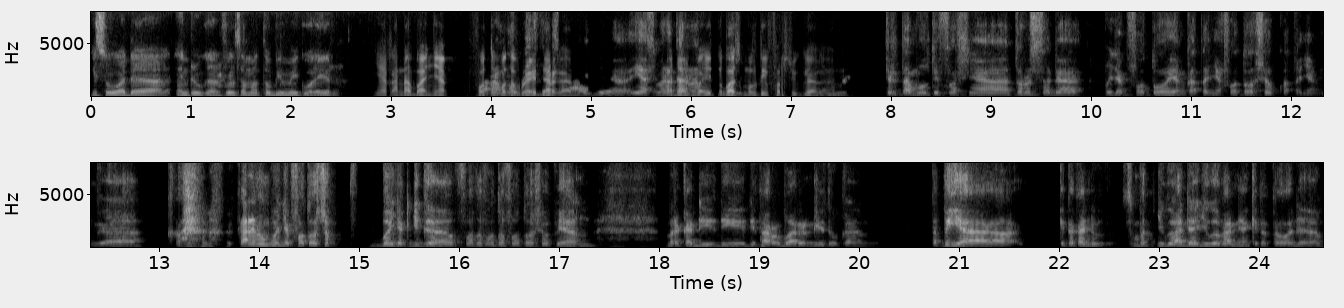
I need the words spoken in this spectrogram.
Isu ada Andrew Garfield sama Tobey Maguire. Ya karena banyak foto-foto beredar kan. Aja. Ya sebenarnya Dan itu bahas multiverse juga kan. Cerita multiverse-nya terus ada banyak foto yang katanya Photoshop, katanya enggak. karena emang banyak Photoshop, banyak juga foto-foto Photoshop yang mereka di, di ditaruh bareng gitu kan. Tapi ya kita kan sempat juga ada juga kan yang kita tahu ada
